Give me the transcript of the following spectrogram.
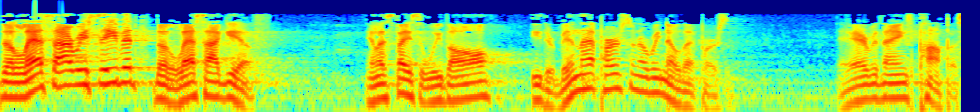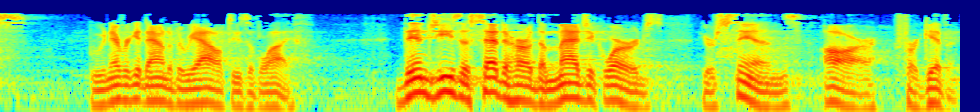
The less I receive it, the less I give. And let's face it, we've all either been that person or we know that person. Everything's pompous. We never get down to the realities of life. Then Jesus said to her the magic words, your sins are forgiven.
